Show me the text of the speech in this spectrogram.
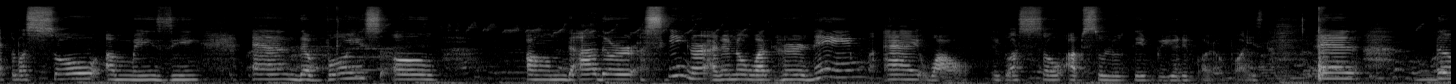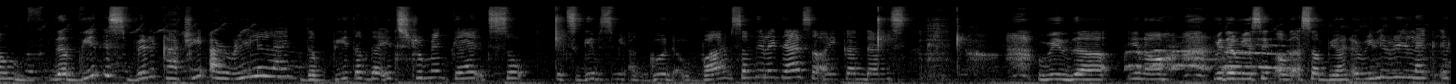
It was so amazing. And the voice of um the other singer I don't know what her name I wow. It was so absolutely beautiful voice. And the the beat is very catchy. I really like the beat of the instrument guys. It's so it gives me a good vibe something like that. So i can dance with the you know with the music of Sabian I really really like it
